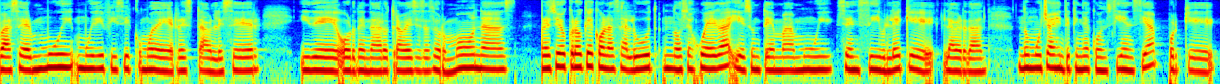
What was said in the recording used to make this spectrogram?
va a ser muy, muy difícil como de restablecer y de ordenar otra vez esas hormonas. Por eso yo creo que con la salud no se juega y es un tema muy sensible que la verdad no mucha gente tiene conciencia porque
